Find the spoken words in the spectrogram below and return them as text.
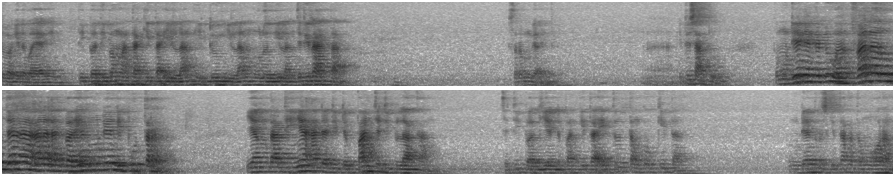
coba kita bayangin, tiba-tiba mata kita hilang, hidung hilang, mulut hilang, jadi rata. Serem nggak itu? Nah, itu satu. Kemudian yang kedua, fanaruddaha ala adbariha kemudian diputar. Yang tadinya ada di depan jadi belakang. Jadi bagian depan kita itu tengkuk kita kemudian terus kita ketemu orang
